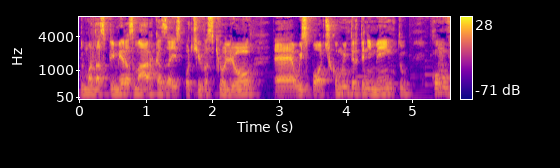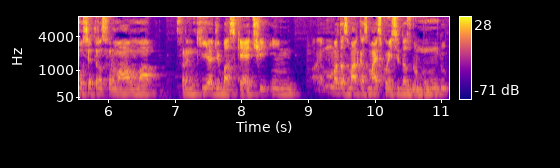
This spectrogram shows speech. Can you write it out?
de uma das primeiras marcas aí esportivas que olhou é, o esporte como entretenimento, como você transformar uma franquia de basquete em uma das marcas mais conhecidas do mundo,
